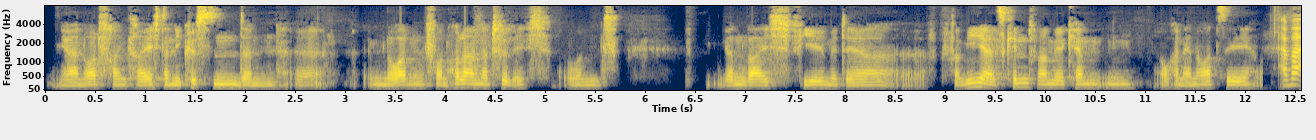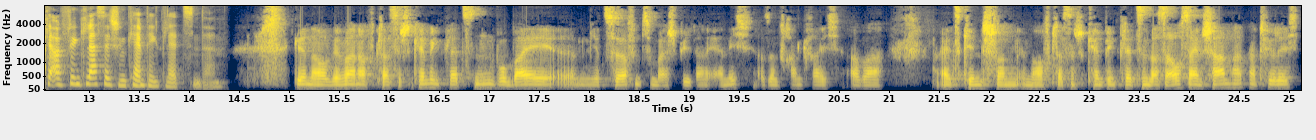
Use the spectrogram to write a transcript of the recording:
ja, Nordfrankreich, dann die Küsten, dann äh, im Norden von Holland natürlich und dann war ich viel mit der äh, Familie. Als Kind waren wir campen, auch an der Nordsee. Aber auf den klassischen Campingplätzen dann? Genau, wir waren auf klassischen Campingplätzen, wobei ähm, jetzt Surfen zum Beispiel dann eher nicht, also in Frankreich, aber als Kind schon immer auf klassischen Campingplätzen, was auch seinen Charme hat natürlich,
